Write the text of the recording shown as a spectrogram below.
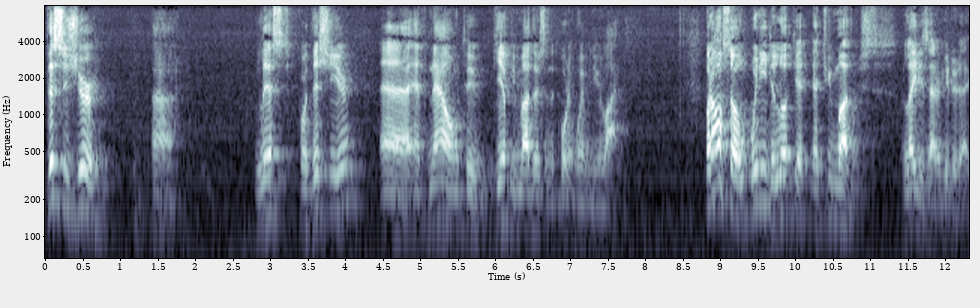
this is your uh, list for this year uh, and from now on to give your mothers and important women in your life. But also, we need to look at, at you mothers, ladies that are here today.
